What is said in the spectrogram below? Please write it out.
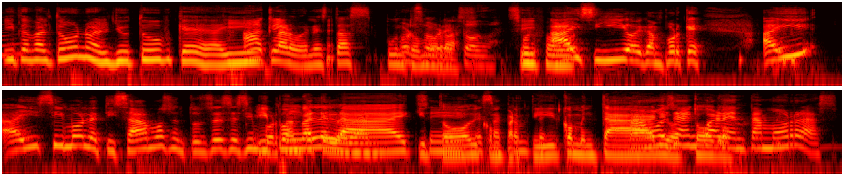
Y te faltó uno, el YouTube, que ahí... Ah, claro, en estas punto Por sobre morras. todo. Sí. Por favor. Ay, sí, oigan, porque ahí, ahí sí monetizamos, entonces es Y importante póngale que lo vean. like y Sí, todo, y compartir, comentario, Vamos ya en todo. 40 morras.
